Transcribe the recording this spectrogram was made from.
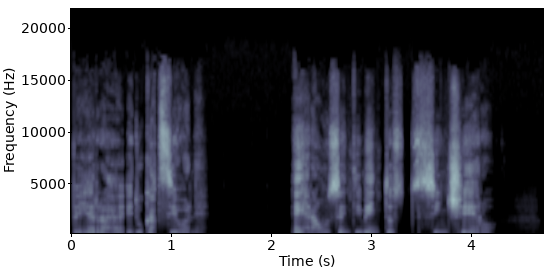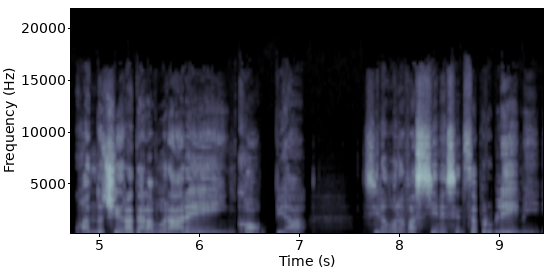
per educazione. Era un sentimento sincero. Quando c'era da lavorare in coppia, si lavorava assieme senza problemi.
